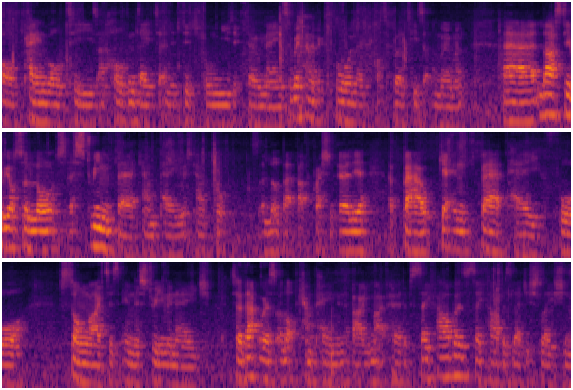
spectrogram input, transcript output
of paying royalties and holding data in the digital music domain. So we're kind of exploring those possibilities at the moment. Uh, last year we also launched a Stream Fair campaign which kind of talked a little bit about the question earlier about getting fair pay for songwriters in the streaming age. So that was a lot of campaigning about, you might have heard of safe harbors, safe harbors legislation.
